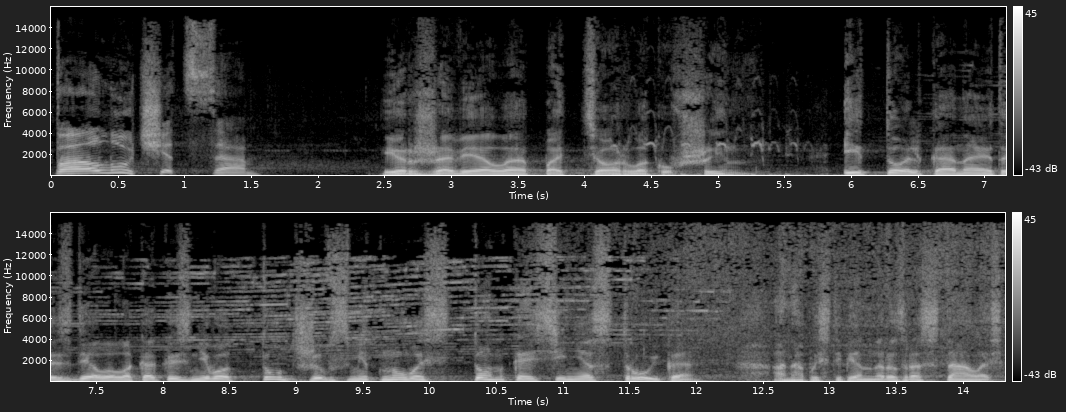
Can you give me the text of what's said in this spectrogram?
Получится. И ржавела потерла кувшин. И только она это сделала, как из него тут же взметнулась тонкая синяя струйка. Она постепенно разрасталась,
